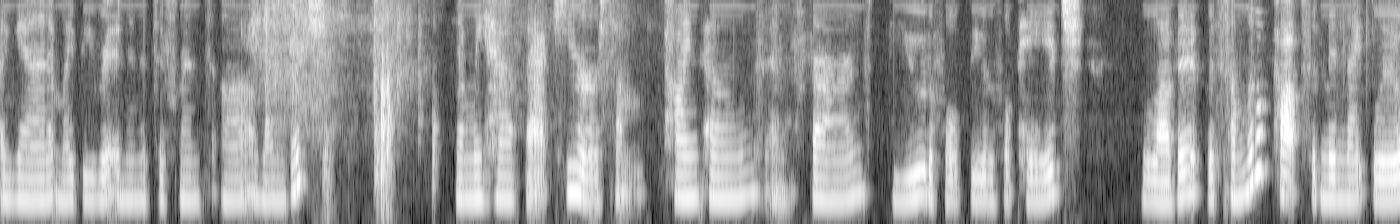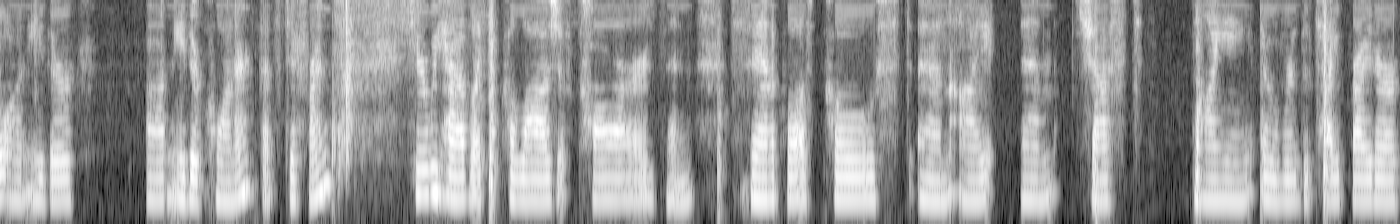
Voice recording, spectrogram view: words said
again it might be written in a different uh, language. Then we have back here some pine cones and ferns. Beautiful, beautiful page. Love it. With some little pops of midnight blue on either on either corner. That's different. Here we have like a collage of cards and Santa Claus post and I am just dying over the typewriter.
